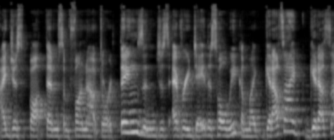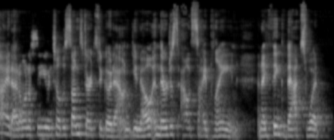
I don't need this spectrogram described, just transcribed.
I just bought them some fun outdoor things. And just every day this whole week, I'm like, get outside, get outside. I don't want to see you until the sun starts to go down, you know? And they're just outside playing. And I think that's what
